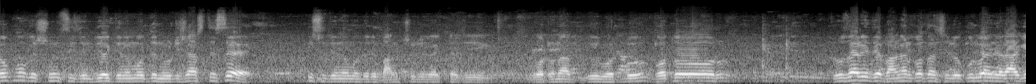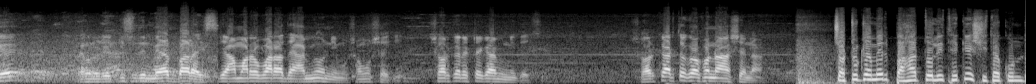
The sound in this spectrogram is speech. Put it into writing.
লোকমুখে শুনছি যে দু একদিনের মধ্যে নোটিশ আসতেছে কিছুদিনের মধ্যে বাংচুরের একটা যে ঘটনা ঘটবো গত রোজারিতে ভাঙার কথা ছিল কুরবানির আগে এখন এটা কিছুদিন মেয়াদ বাড়াইছে। যে আমারও ভাড়া দেয় আমিও নিব সমস্যা কি? সরকারের টাকা আমি নিতেছি সরকার তো কখনো আসে না। চট্টগ্রামের পাহাড়তলি থেকে সীতাকুণ্ড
